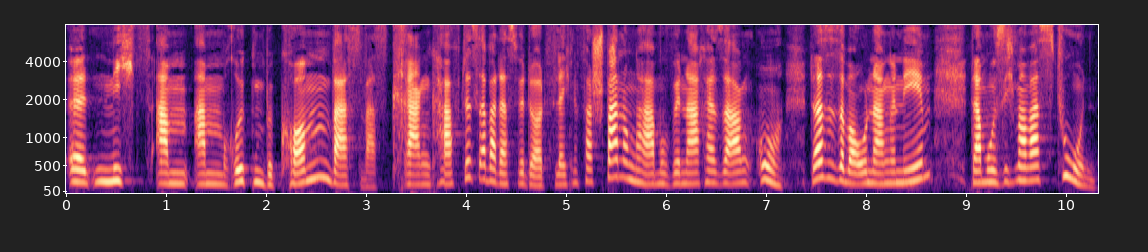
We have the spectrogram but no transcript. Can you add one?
äh, nichts am, am Rücken bekommen, was, was krankhaft ist, aber dass wir dort vielleicht eine Verspannung haben, wo wir nachher sagen, oh, das ist aber unangenehm, da muss ich mal was tun tun.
